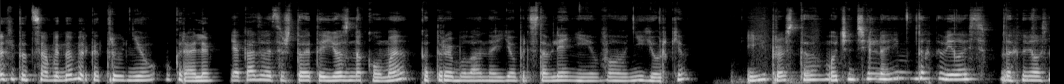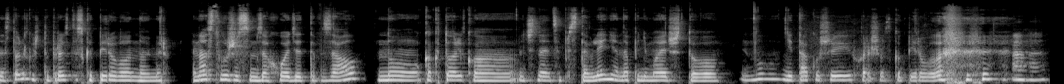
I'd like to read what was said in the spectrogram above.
Тот самый номер, который у нее украли. И оказывается, что это ее знакомая, которая была на ее представлении в Нью-Йорке. И просто очень сильно им вдохновилась. Вдохновилась настолько, что просто скопировала номер. Она с ужасом заходит в зал, но как только начинается представление, она понимает, что ну, не так уж и хорошо скопировала. Ага.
